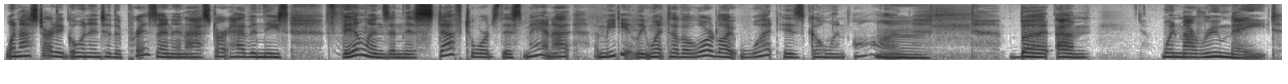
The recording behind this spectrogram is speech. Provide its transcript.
when I started going into the prison and I start having these feelings and this stuff towards this man, I immediately went to the Lord like, what is going on? But um when my roommate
